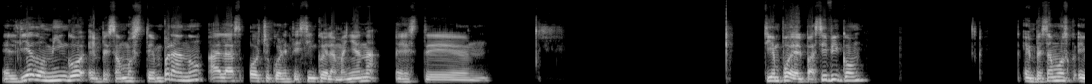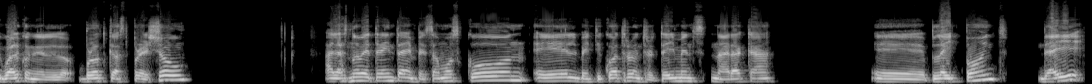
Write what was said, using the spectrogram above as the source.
El día domingo empezamos temprano a las 8.45 de la mañana. Este. Tiempo del Pacífico. Empezamos igual con el broadcast pre-show. A las 9.30 empezamos con el 24 Entertainment Naraka eh, Blade Point. De ahí,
